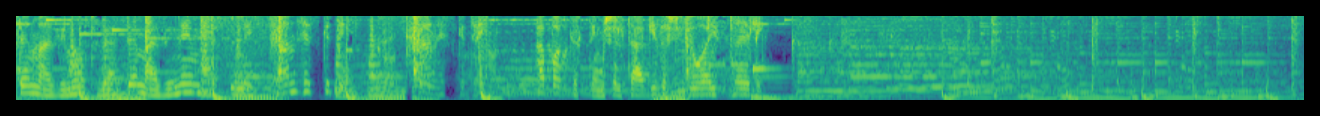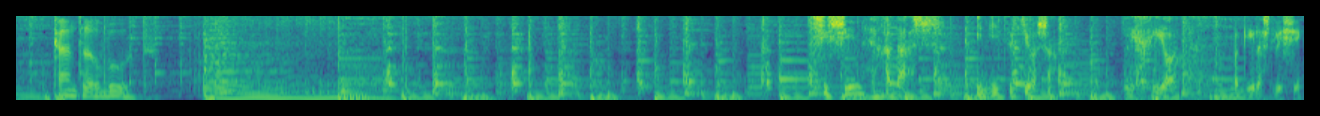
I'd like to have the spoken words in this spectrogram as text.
אתן מאזינות ואתם מאזינים לכאן הסכתים. כאן הסכתים, הפודקאסטים של תאגיד השידור הישראלי. כאן תרבות. שישים החדש, עם איציק יושע. לחיות בגיל השלישי.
